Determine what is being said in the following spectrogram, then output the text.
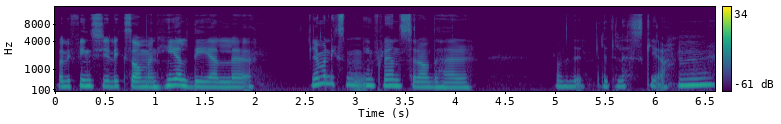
Och det finns ju liksom en hel del eh, ja, men liksom influenser av det här av det lite, läskiga. Mm,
